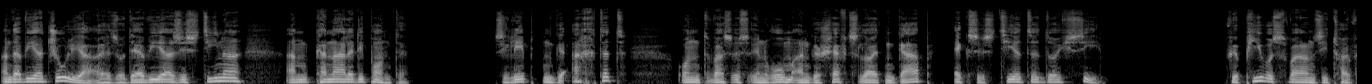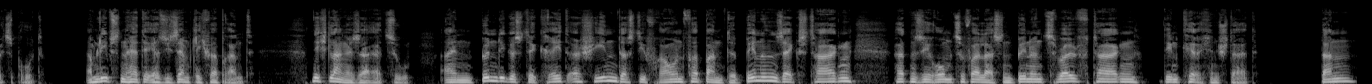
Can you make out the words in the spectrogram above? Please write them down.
an der Via Giulia also, der Via Sistina am Canale di Ponte. Sie lebten geachtet, und was es in Rom an Geschäftsleuten gab, existierte durch sie. Für Pius waren sie Teufelsbrut. Am liebsten hätte er sie sämtlich verbrannt. Nicht lange sah er zu. Ein bündiges Dekret erschien, das die Frauen verbannte. Binnen sechs Tagen hatten sie Rom zu verlassen, binnen zwölf Tagen den Kirchenstaat. Dann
